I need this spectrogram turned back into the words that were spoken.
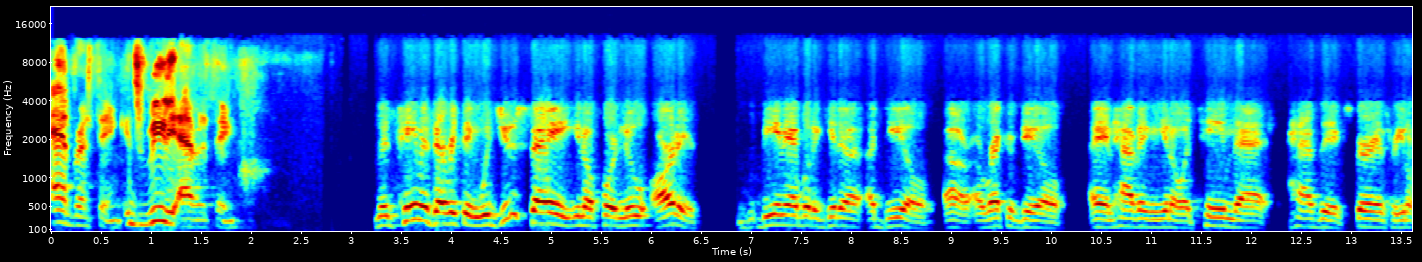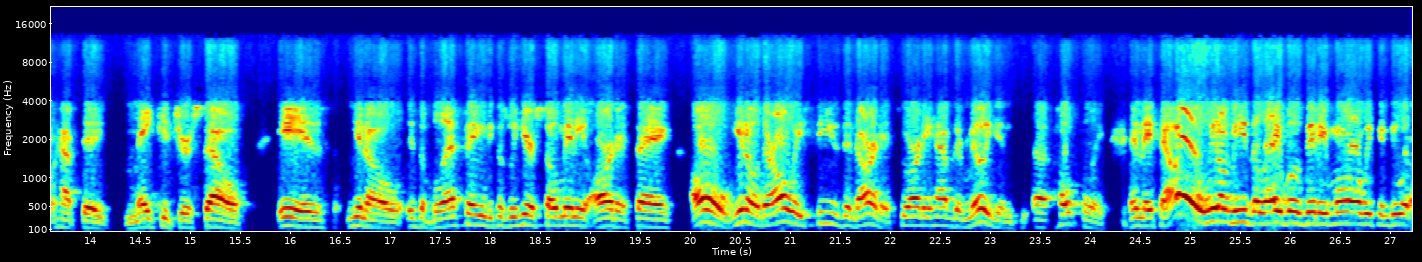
everything. It's really everything. The team is everything. Would you say, you know, for new artists, being able to get a, a deal, uh, a record deal, and having, you know, a team that has the experience where you don't have to make it yourself is, you know, is a blessing because we hear so many artists saying, oh, you know, they're always seasoned artists who already have their millions, uh, hopefully. And they say, oh, we don't need the labels anymore. We can do it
